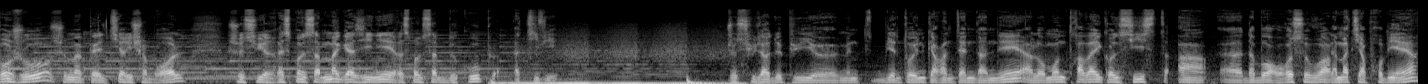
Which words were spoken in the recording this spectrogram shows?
Bonjour, je m'appelle Thierry Chabrol. Je suis responsable magasinier et responsable de couple à Tivier. Je suis là depuis euh, bientôt une quarantaine d'années. Alors mon travail consiste à euh, d'abord recevoir la matière première.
